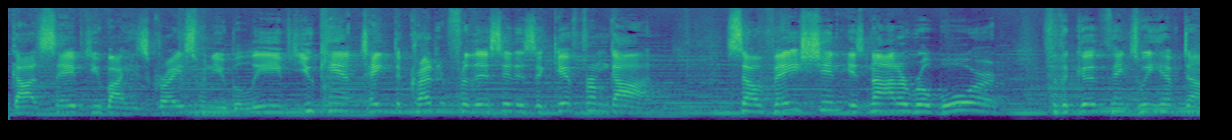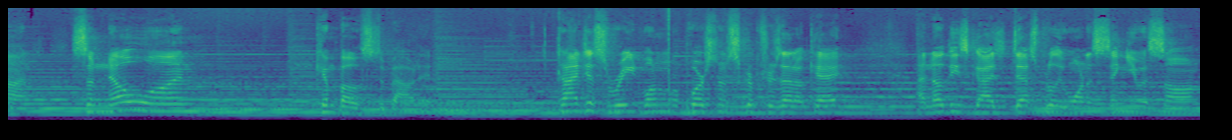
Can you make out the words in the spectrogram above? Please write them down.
God saved you by his grace when you believed. You can't take the credit for this, it is a gift from God. Salvation is not a reward for the good things we have done, so no one can boast about it. Can I just read one more portion of scripture? Is that okay? I know these guys desperately want to sing you a song,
